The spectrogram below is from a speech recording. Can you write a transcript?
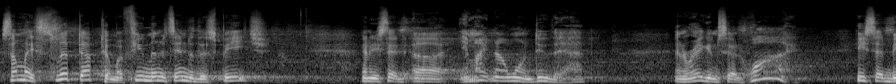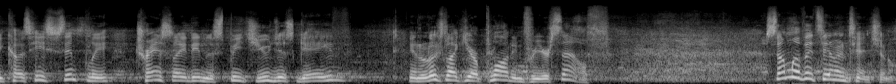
Somebody slipped up to him a few minutes into the speech and he said, uh, You might not want to do that. And Reagan said, Why? He said, Because he's simply translating the speech you just gave, and it looks like you're applauding for yourself. Some of it's unintentional,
